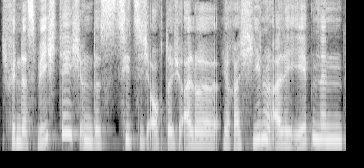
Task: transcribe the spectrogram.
Ich finde das wichtig und das zieht sich auch durch alle Hierarchien und alle Ebenen.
